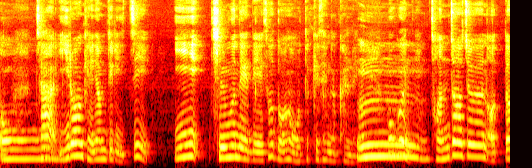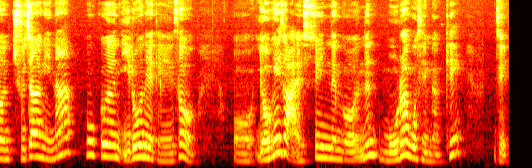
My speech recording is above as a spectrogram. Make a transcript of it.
오. 자 이런 개념들이 있지. 이 질문에 대해서 너는 어떻게 생각할래? 음. 혹은 던져준 어떤 주장이나 혹은 이론에 대해서 어, 여기서 알 수 있는 거는 뭐라고 생각해? 이제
